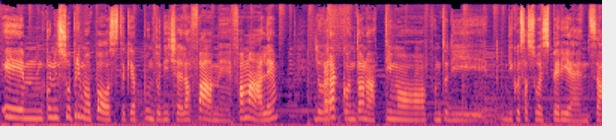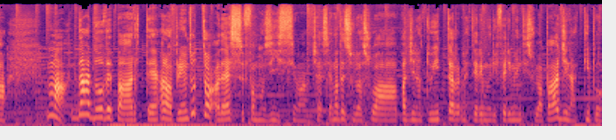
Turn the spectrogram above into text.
E mm, con il suo primo post che appunto dice la fame fa male, dove Eh. racconta un attimo appunto di, di questa sua esperienza. Ma da dove parte? Allora, prima di tutto adesso è famosissima, cioè se andate sulla sua pagina Twitter, metteremo i riferimenti sulla pagina, tipo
